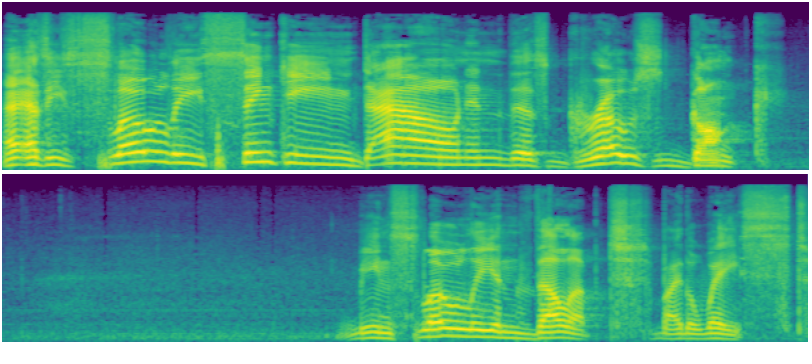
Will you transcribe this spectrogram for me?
As he's slowly sinking down in this gross gunk, being slowly enveloped by the waste,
